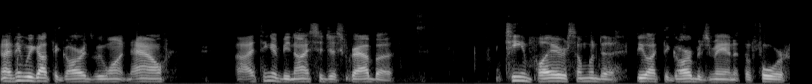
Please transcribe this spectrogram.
And I think we got the guards we want now. I think it'd be nice to just grab a team player, someone to be like the garbage man at the four.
